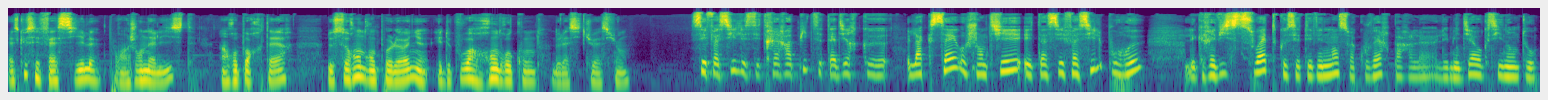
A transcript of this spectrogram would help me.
Est-ce que c'est facile pour un journaliste, un reporter, de se rendre en Pologne et de pouvoir rendre compte de la situation? C'est facile et c'est très rapide, c'est-à-dire que l'accès au chantier est assez facile pour eux. Les grévistes souhaitent que cet événement soit couvert par les médias occidentaux.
